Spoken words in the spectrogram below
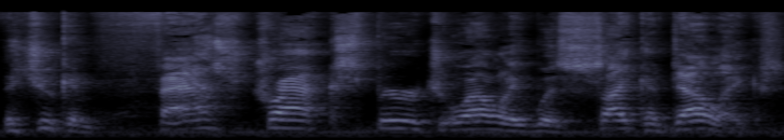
that you can fast track spirituality with psychedelics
